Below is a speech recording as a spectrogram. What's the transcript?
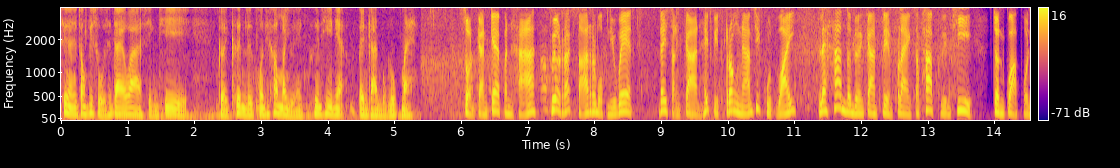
ซึ่งอาจจะต้องพิสูจน์ให้ได้ว่าสิ่งที่เกิดขึ้นหรือคนที่เข้ามาอยู่ในพื้นที่เนี่ยเป็นการบุกรุกไหมส่วนการแก้ปัญหาเพื่อรักษาระบบนิเวศ ได้สั่งการให้ปิดร่องน้ำที่ขุดไว้ และห้ามดำเนินการเปลี่ยนแปลงสภาพพื้นที่ จนกว่าผล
